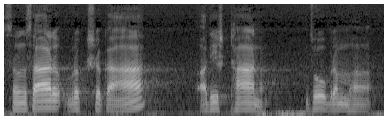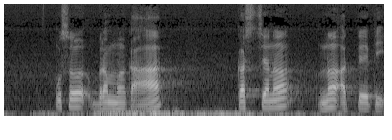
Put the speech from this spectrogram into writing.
संसार वृक्ष का अधिष्ठान, जो ब्रह्म, उस ब्रह्म का कश्चन न अत्येति,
